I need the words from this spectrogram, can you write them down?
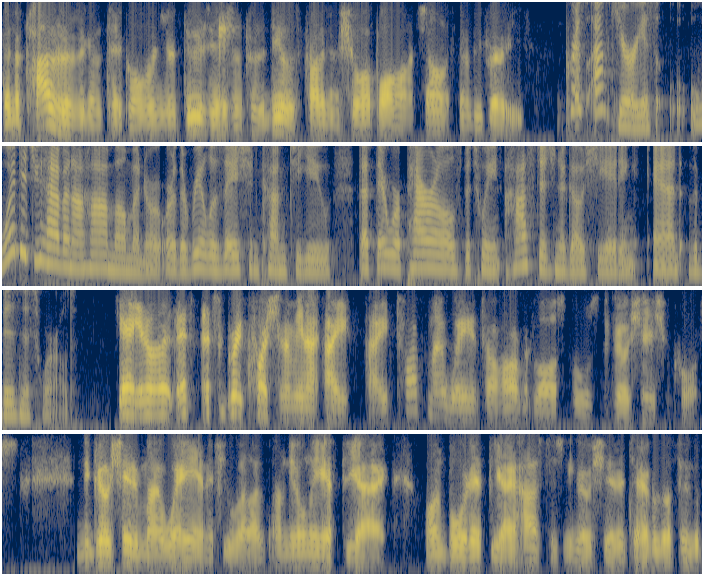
then the positives are going to take over, and your enthusiasm for the deal is probably going to show up all on its own. It's going to be very easy. Chris, I'm curious. When did you have an aha moment or, or, the realization come to you that there were parallels between hostage negotiating and the business world? Yeah, you know that's that's a great question. I mean, I I, I talked my way into Harvard Law School's negotiation course, negotiated my way in, if you will. I'm the only FBI on board FBI hostage negotiator to ever go through the,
